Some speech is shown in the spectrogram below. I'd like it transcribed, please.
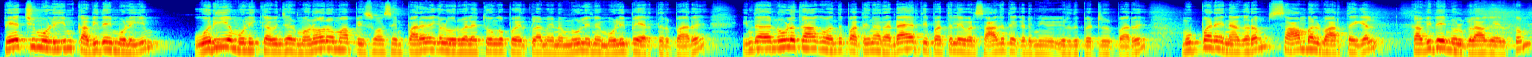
பேச்சு மொழியும் கவிதை மொழியும் ஒரிய மொழி கவிஞர் மனோரமா பிஸ்வாசின் பறவைகள் ஒருவேளை தூங்க போயிருக்கலாம் என்னும் நூலினை மொழிபெயர்த்திருப்பார். இந்த நூலுக்காக வந்து பார்த்திங்கன்னா ரெண்டாயிரத்தி பத்தில் இவர் சாகித்ய அகாடமி விருது பெற்றிருப்பார். முப்படை நகரம் சாம்பல் வார்த்தைகள் கவிதை நூல்களாக இருக்கும்.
